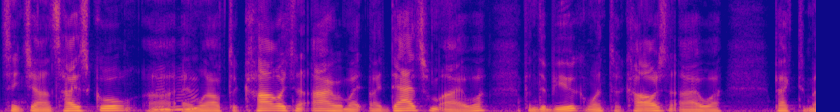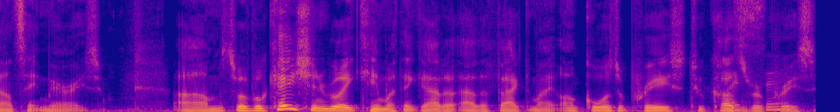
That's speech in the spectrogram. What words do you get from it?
St. John's High School, uh, Mm-hmm. and went off to college in Iowa. My, my dad's from Iowa, from Dubuque. Went to college in Iowa, back to Mount St. Mary's. Um, so vocation really came, I think, out of, out of the fact that my uncle was a priest, two cousins were priests.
